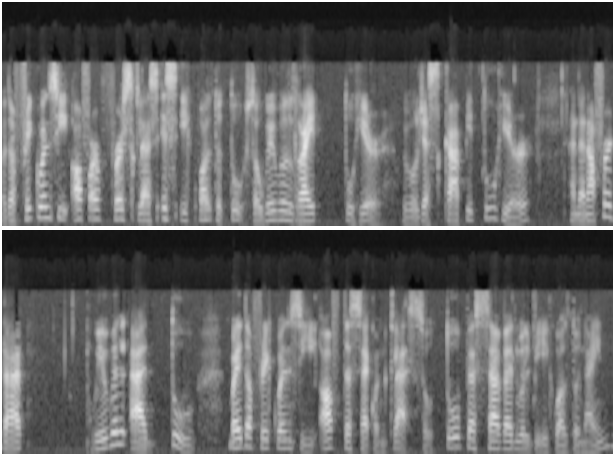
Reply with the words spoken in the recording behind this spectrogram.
So the frequency of our first class is equal to 2. So we will write 2 here. We will just copy 2 here. And then after that, we will add 2 by the frequency of the second class. So 2 plus 7 will be equal to 9.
